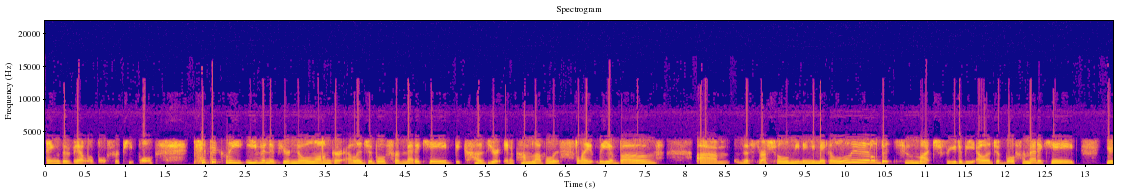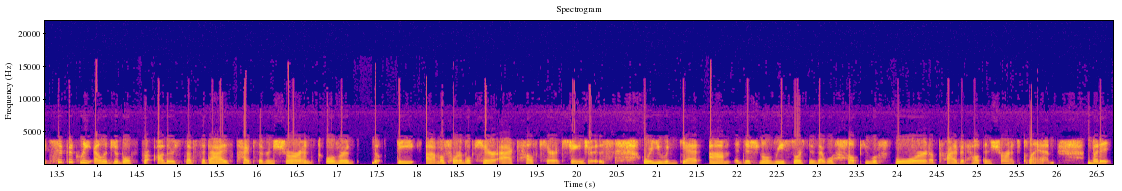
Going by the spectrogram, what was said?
things available for people. Typically, even if you're no longer eligible for Medicaid because your income level is slightly above um, the threshold, meaning you make a little bit too much for you to be eligible for Medicaid, you're typically eligible for other subsidized types of insurance over the, the um, Affordable Care Act healthcare exchanges, where you would get um, additional resources that will help you afford a private health insurance plan. But it,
